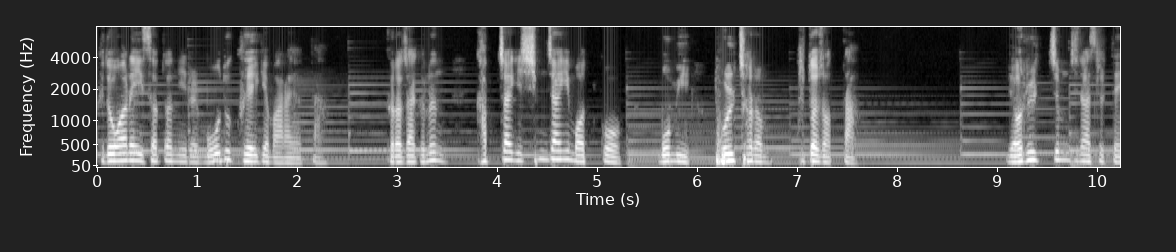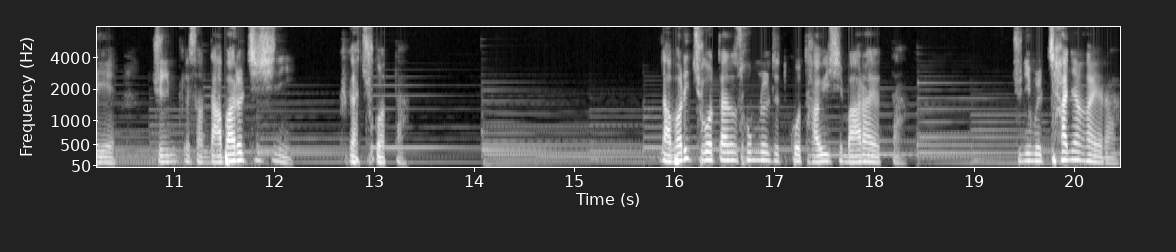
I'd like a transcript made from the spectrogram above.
그동안에 있었던 일을 모두 그에게 말하였다. 그러자 그는 갑자기 심장이 멎고 몸이 돌처럼 굳어졌다. 열흘쯤 지났을 때에 주님께서 나발을 치시니 그가 죽었다. 나발이 죽었다는 소문을 듣고 다윗이 말하였다. 주님을 찬양하여라.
